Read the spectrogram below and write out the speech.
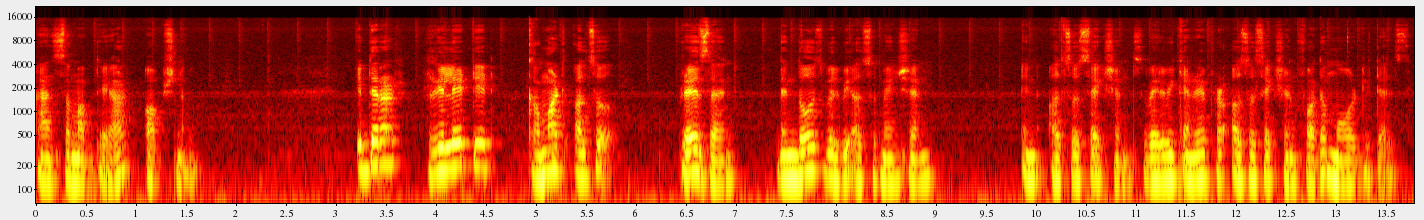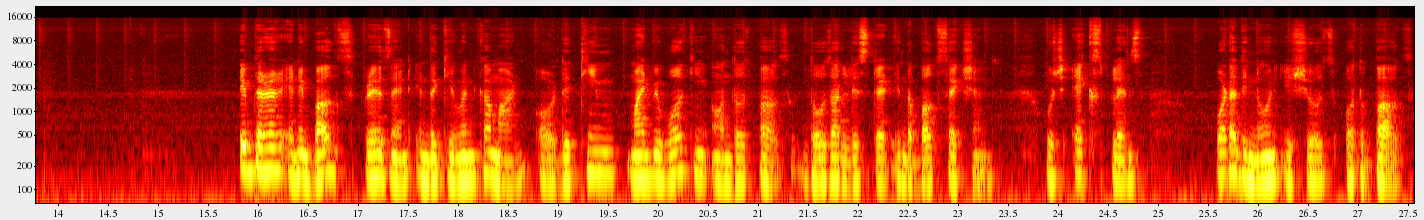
and some of they are optional. If there are related commands also present, then those will be also mentioned in also sections where we can refer also section for the more details. If there are any bugs present in the given command or the team might be working on those bugs, those are listed in the bug section which explains what are the known issues or the bugs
